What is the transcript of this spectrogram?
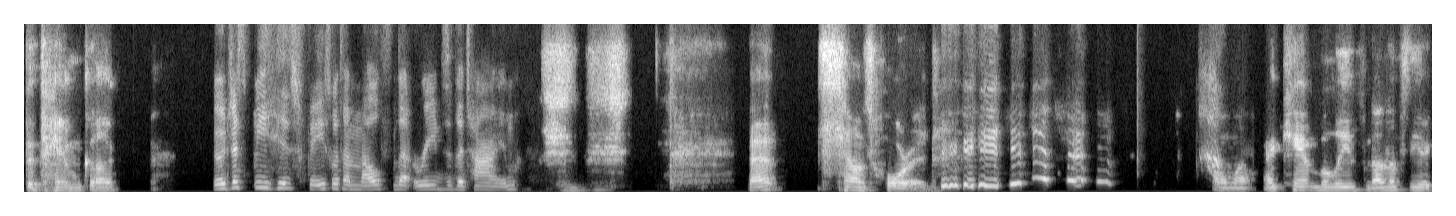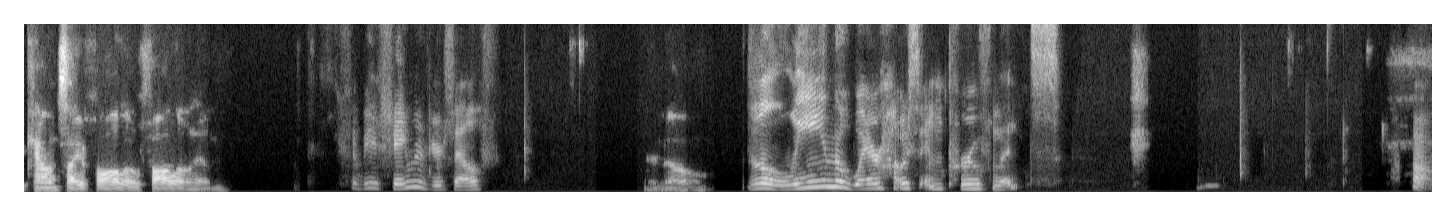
the damn clock. It would just be his face with a mouth that reads the time. That sounds horrid. Oh my! I can't believe none of the accounts I follow follow him. You should be ashamed of yourself. You know. The lean warehouse improvements. Oh.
